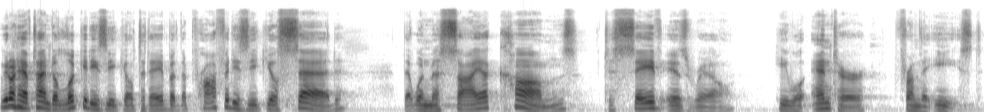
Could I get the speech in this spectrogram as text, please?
we don't have time to look at Ezekiel today, but the prophet Ezekiel said that when Messiah comes to save Israel, he will enter from the east.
